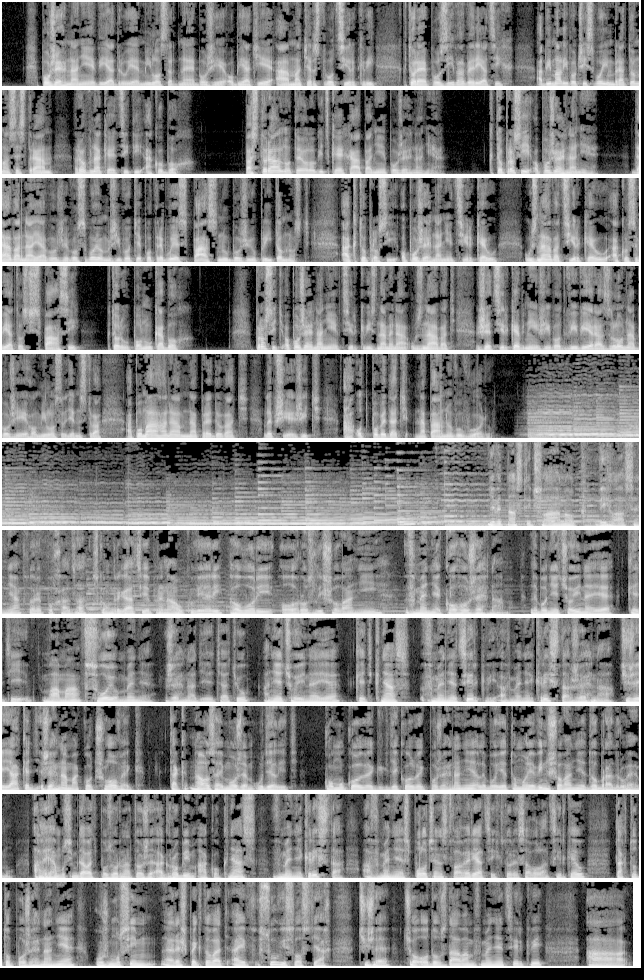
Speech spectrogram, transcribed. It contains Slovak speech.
Požehnanie vyjadruje milosrdné Božie objatie a materstvo cirkvy, ktoré pozýva veriacich, aby mali voči svojim bratom a sestrám rovnaké city ako Boh. Pastorálno-teologické chápanie požehnania. Kto prosí o požehnanie, dáva najavo, že vo svojom živote potrebuje spásnu Božiu prítomnosť. A kto prosí o požehnanie církev, uznáva církev ako sviatosť spásy, ktorú ponúka Boh. Prosiť o požehnanie v cirkvi znamená uznávať, že cirkevný život vyviera zlo na Božieho milosrdenstva a pomáha nám napredovať, lepšie žiť a odpovedať na pánovu vôľu. 19. článok vyhlásenia, ktoré pochádza z Kongregácie pre náuku viery, hovorí o rozlišovaní v mene koho žehnám. Lebo niečo iné je, keď mama v svojom mene žehna dieťaťu a niečo iné je, keď kňaz v mene cirkvi a v mene Krista žehná. Čiže ja keď žehnám ako človek, tak naozaj môžem udeliť komukoľvek, kdekoľvek požehnanie, lebo je to moje vinšovanie dobra druhému. Ale ja musím dávať pozor na to, že ak robím ako kňaz v mene Krista a v mene spoločenstva veriacich, ktoré sa volá církev, tak toto požehnanie už musím rešpektovať aj v súvislostiach. Čiže čo odovzdávam v mene cirkvi a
